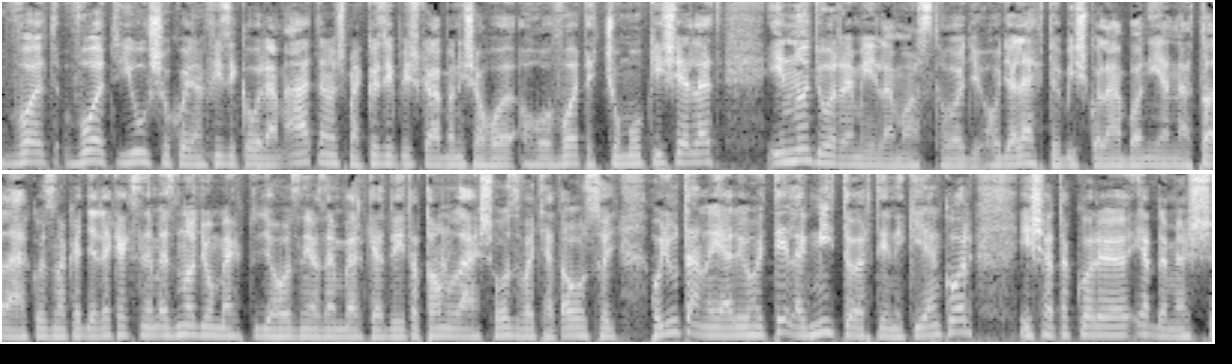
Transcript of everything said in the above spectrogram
volt, volt jó sok olyan fizikaórám általános, meg középiskolában is, ahol, ahol volt egy csomó kísérlet. Én nagyon remélem azt, hogy, hogy a legtöbb iskolában ilyennel találkoznak a gyerekek. Szerintem ez nagyon meg tudja hozni az ember kedvét a tanuláshoz, vagy hát ahhoz, hogy, hogy utána járjon, hogy tényleg mi történik ilyenkor, és hát akkor érdemes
